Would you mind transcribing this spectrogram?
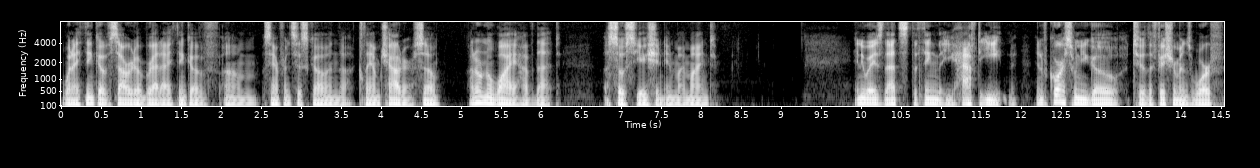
when I think of sourdough bread, I think of um, San Francisco and the clam chowder. So I don't know why I have that association in my mind. Anyways, that's the thing that you have to eat. And of course, when you go to the fisherman's wharf,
